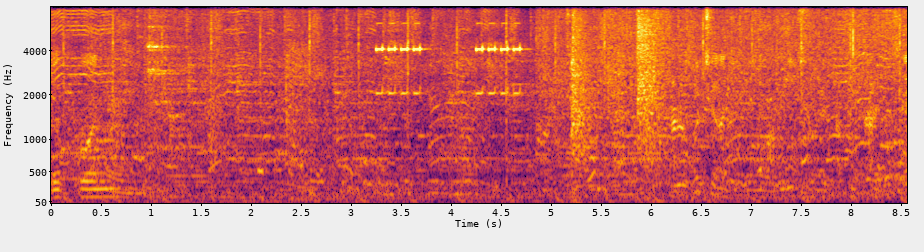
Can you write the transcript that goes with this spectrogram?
6분. 잘라 붙여가지고 음식을 딱 네.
